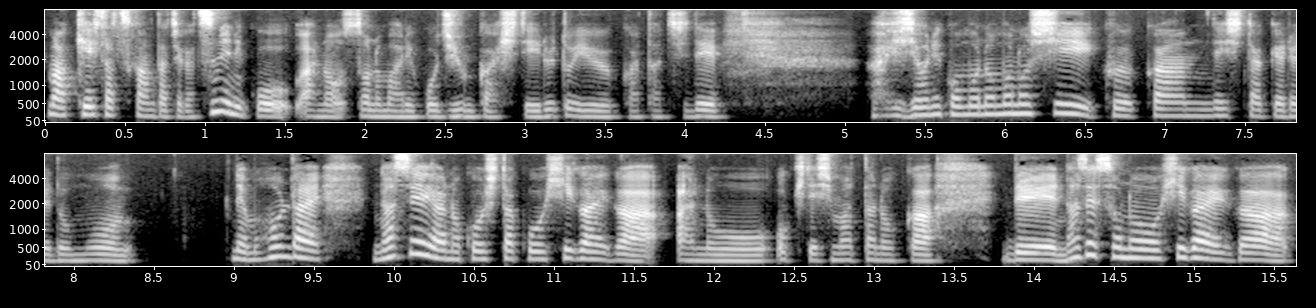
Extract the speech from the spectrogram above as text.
まあ、警察官たちが常にこうあのその周りをこう巡回しているという形で、非常にこう物々しい空間でしたけれども、でも本来、なぜあのこうしたこう被害があの起きてしまったのか、で、なぜその被害が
